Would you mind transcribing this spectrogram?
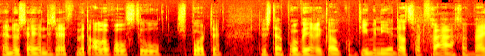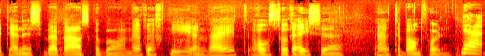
NOC-NSF met alle rolstoelsporten. Dus daar probeer ik ook op die manier dat soort vragen... bij tennis, bij basketbal en bij rugby en bij het rolstoelracen uh, te beantwoorden. Ja,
